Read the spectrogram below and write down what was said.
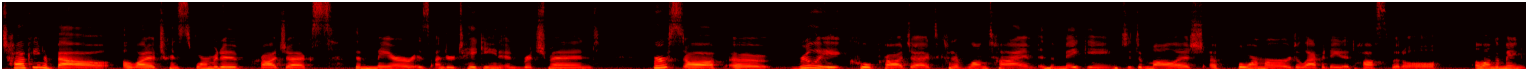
talking about a lot of transformative projects the mayor is undertaking in Richmond. First off, a really cool project, kind of long time in the making, to demolish a former dilapidated hospital along a main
